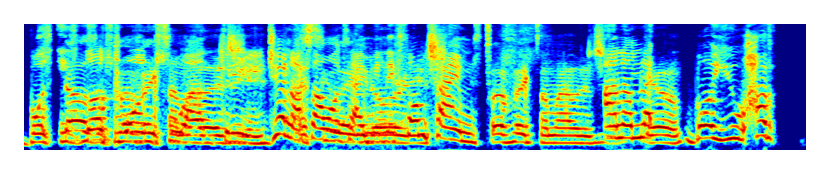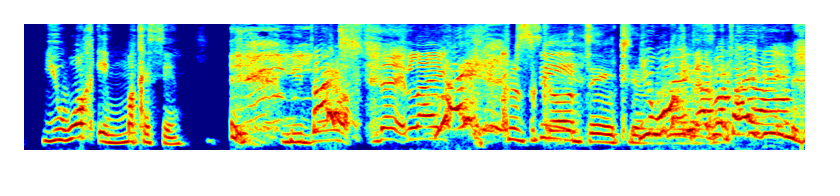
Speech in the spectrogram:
but it's That was not one, two, and three. Do you understand what I mean? Like sometimes, Perfect analogy. and I'm like, yeah. but you have, you work in marketing. You don't they, like critical see, thinking. You work in advertising.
